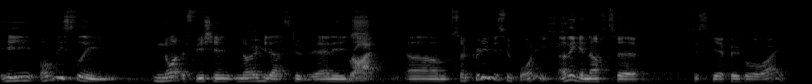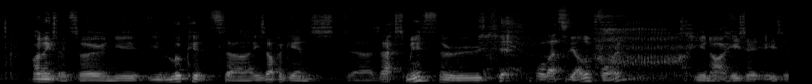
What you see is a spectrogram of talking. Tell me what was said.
he obviously not efficient. No hitouts to advantage. Right. Um, so pretty disappointing. I think enough to to scare people away. I think so too. And you, you look at uh, he's up against uh, Zac Smith, who Yeah. Well, that's the other point. you know he's a he's a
